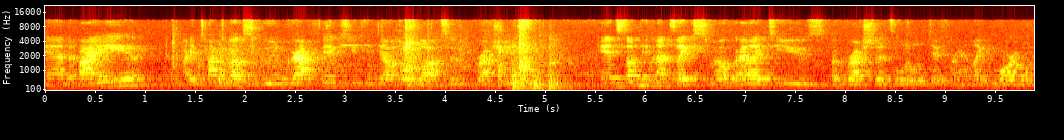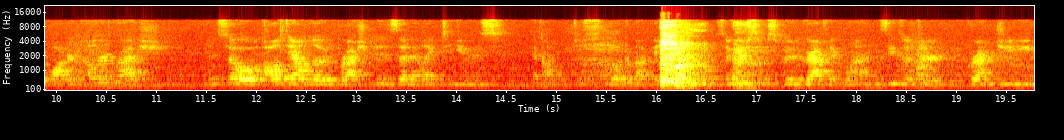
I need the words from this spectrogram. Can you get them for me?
And I, I talked about spoon graphics, you can download lots of brushes. And something that's like smoke, I like to use a brush that's a little different, like more of a watercolor brush. And so I'll download brushes that I like to use, and I'll just load them up in. So here's some spoon graphic ones, these are their grungy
